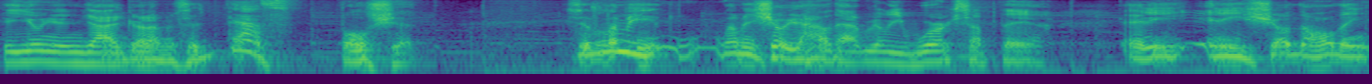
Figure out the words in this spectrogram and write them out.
the union guy got up and said, That's bullshit. He said, let me, let me show you how that really works up there. And he, and he showed the whole thing.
